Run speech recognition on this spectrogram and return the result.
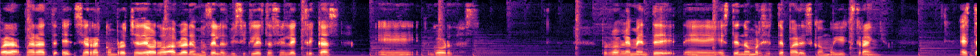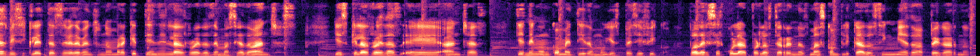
Para, eh, cerrar con broche de oro, hablaremos de las bicicletas eléctricas eh, gordas. Probablemente eh, este nombre se te parezca muy extraño. Estas bicicletas se deben su nombre a que tienen las ruedas demasiado anchas. Y es que las ruedas anchas tienen un cometido muy específico, poder circular por los terrenos más complicados sin miedo a pegarnos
